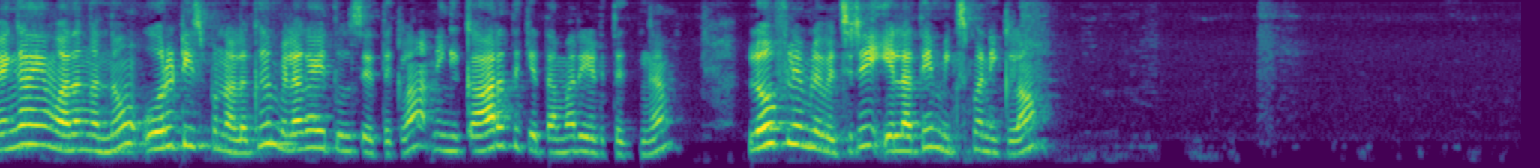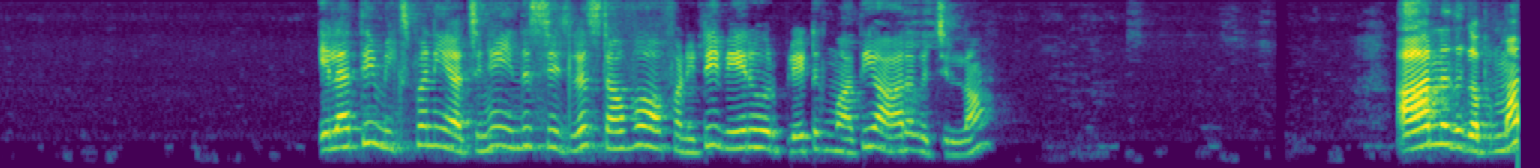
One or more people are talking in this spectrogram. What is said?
வெங்காயம் வதங்கந்தும் ஒரு டீஸ்பூன் அளவுக்கு மிளகாய் தூள் சேர்த்துக்கலாம். நீங்கள் காரத்துக்கு ஏற்ற மாதிரி எடுத்துக்கோங்க. லோ ஃப்ளேமில் வச்சுட்டு எல்லாத்தையும் மிக்ஸ் பண்ணிக்கலாம். எல்லாத்தையும் மிக்ஸ் பண்ணியாச்சுங்க. இந்த ஸ்டேஜில் ஸ்டவ் ஆஃப் பண்ணிவிட்டு வேறு ஒரு பிளேட்டுக்கு மாற்றி ஆற வச்சிடலாம். ஆறுனதுக்கப்புறமா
